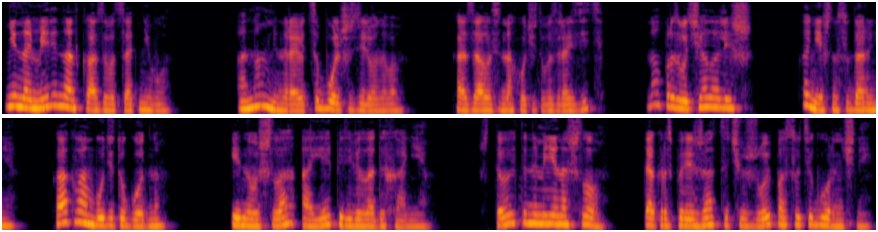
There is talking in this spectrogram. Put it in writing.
не намерена отказываться от него. Оно мне нравится больше зеленого. Казалось, она хочет возразить, но прозвучало лишь «Конечно, сударыня, как вам будет угодно». Инна ушла, а я перевела дыхание. Что это на меня нашло? Так распоряжаться чужой, по сути, горничной.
